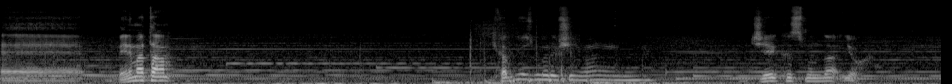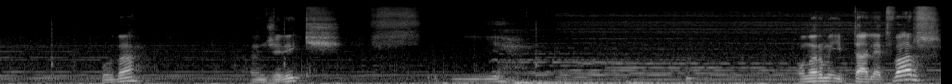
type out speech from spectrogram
Ee, benim hatam Yıkabiliyoruz mu böyle bir şey var mı? C kısmında yok. Burada öncelik onarımı iptal et var.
